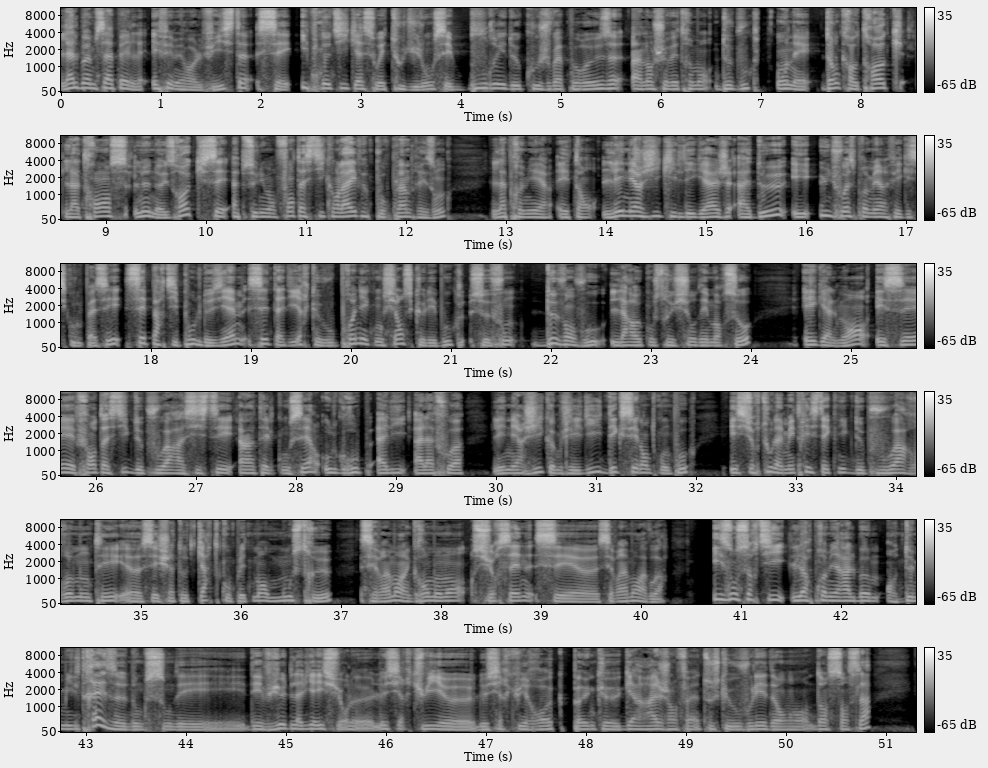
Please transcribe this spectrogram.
L'album s'appelle Ephemeral Fist, c'est hypnotique à souhait tout du long, c'est bourré de couches vaporeuses, un enchevêtrement de boucles. On est dans le krautrock, la trance, le noise rock, c'est absolument fantastique en live pour plein de raisons. La première étant l'énergie qu'il dégage à deux, et une fois ce premier effet qui se coule passé, c'est parti pour le deuxième, c'est-à-dire que vous prenez conscience que les boucles se font devant vous, la reconstruction des morceaux également, et c'est fantastique de pouvoir assister à un tel concert où le groupe allie à la fois l'énergie, comme je l'ai dit, d'excellentes compos et surtout la maîtrise technique de pouvoir remonter euh, ces châteaux de cartes complètement monstrueux. C'est vraiment un grand moment sur scène, c'est euh, vraiment à voir. Ils ont sorti leur premier album en 2013, donc ce sont des, vieux de la vieille sur le, circuit, euh, le circuit rock, punk, garage, enfin tout ce que vous voulez dans, dans ce sens-là.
